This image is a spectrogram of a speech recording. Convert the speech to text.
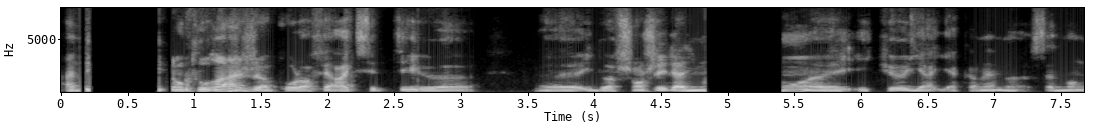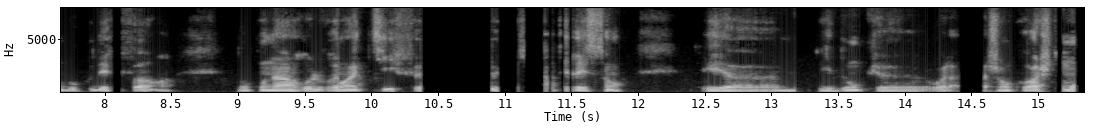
avec l'entourage pour leur faire accepter qu'ils doivent changer l'alimentation et qu'il y a, y a quand même, ça demande beaucoup d'efforts. Donc, on a un rôle vraiment actif intéressant. Et, et donc, voilà, j'encourage tout le monde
